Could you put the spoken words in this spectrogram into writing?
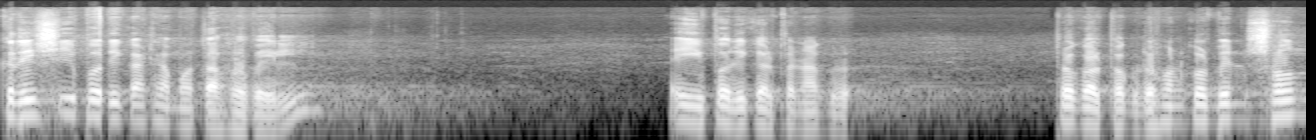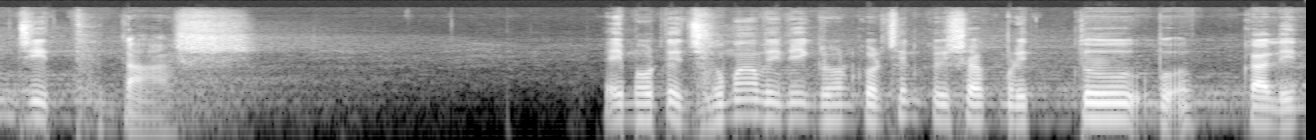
কৃষি পরিকাঠামো তহবিল, এই পরিকল্পনা প্রকল্প গ্রহণ করবেন সঞ্জিত দাস। এই মুহূর্তে ঝুমা বিবি গ্রহণ করছেন কৃষক মৃত্যুকালীন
